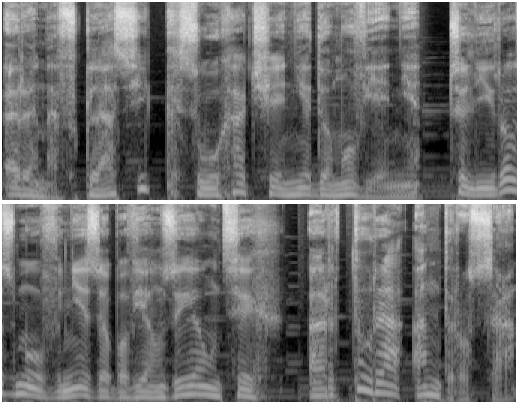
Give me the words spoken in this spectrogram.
RMF Classic słuchacie niedomówień, czyli rozmów niezobowiązujących Artura Andrusa.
